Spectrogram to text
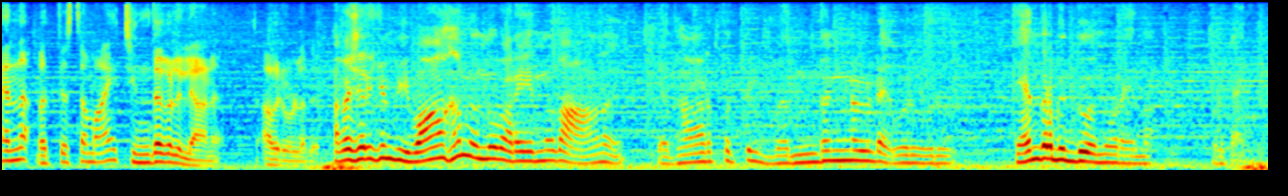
എന്ന വ്യത്യസ്തമായ ചിന്തകളിലാണ് അവരുള്ളത്. അപ്പോൾ ശരിക്കും വിവാഹം എന്ന് പറയുന്നതാണ് യഥാർത്ഥത്തിൽ ബന്ധങ്ങളുടെ ഒരു ഒരു കേന്ദ്രബിന്ദു എന്ന് പറയുന്ന ഒരു കാര്യം.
